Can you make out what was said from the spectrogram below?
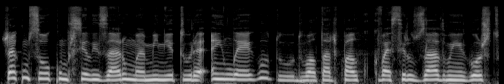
já começou a comercializar uma miniatura em Lego do, do altar-palco que vai ser usado em agosto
